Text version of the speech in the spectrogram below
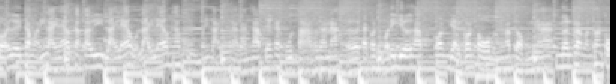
บอกเลยจังหวะนี้ไหลแล้วจับใจดีไหลแล้วไหลแล้วนะครับ ไหลขนาดนั้นครับได้แค่คูณ3เท่านั้นนะเออแต่ก็ถือว่าได้เยอะครับก้อนใหญ่ก้อนโตเหมือนกันครับดอกนี้ฮะเงินรางวัลก้อนโต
